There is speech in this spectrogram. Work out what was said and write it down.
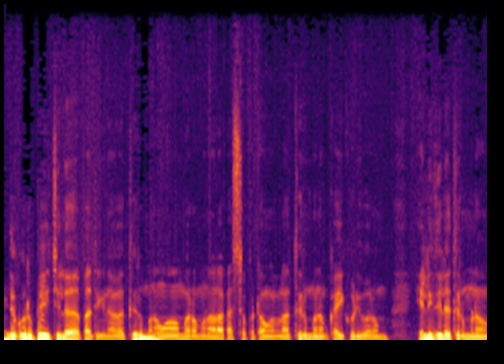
இந்த குரு பயிற்சியில் பார்த்தீங்கன்னாக்கா திருமணம் ஆகாமல் ரொம்ப நாளாக கஷ்டப்பட்டவங்களுக்குலாம் திருமணம் கைக்கூடி வரும். எளிதில் திருமணம்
